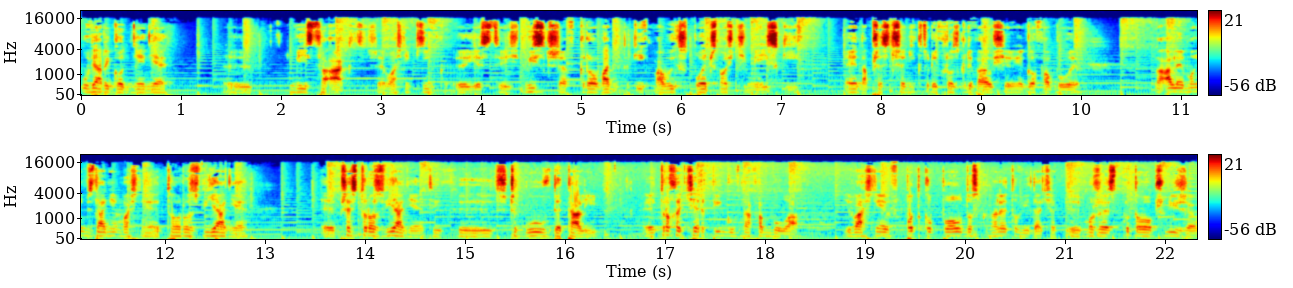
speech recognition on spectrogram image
uwiarygodnienie miejsca akcji, że właśnie King jest mistrzem w kreowaniu takich małych społeczności miejskich, E, na przestrzeni których rozgrywają się jego fabuły. No ale moim zdaniem właśnie to rozwijanie, e, przez to rozwijanie tych szczegółów, detali, trochę cierpi główna fabuła. I właśnie w podkopułą doskonale to widać. Jak, może skrótowo przybliżę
